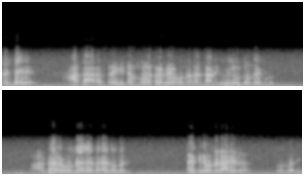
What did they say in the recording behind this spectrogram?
అంటే ఆకార సహితం మాత్రమే ఉన్నదంటానికి వీలవుతుందా ఇప్పుడు? ఆకారం ఉన్నా లేకపోతే అది ఉన్నది. అగ్ని ఉన్నదా లేదా? ఉన్నది.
